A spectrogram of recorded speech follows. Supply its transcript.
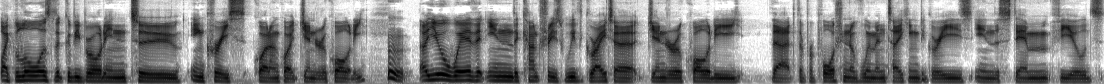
like laws that could be brought in to increase quote unquote gender equality. Hmm. Are you aware that in the countries with greater gender equality, that the proportion of women taking degrees in the STEM fields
